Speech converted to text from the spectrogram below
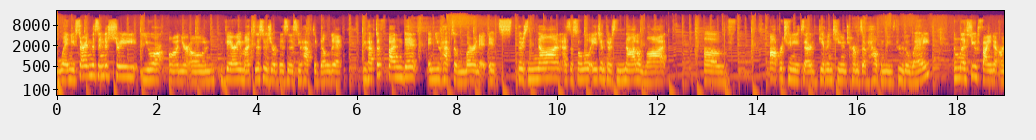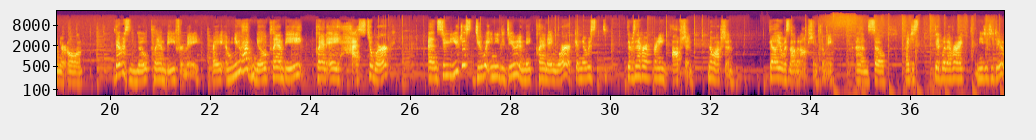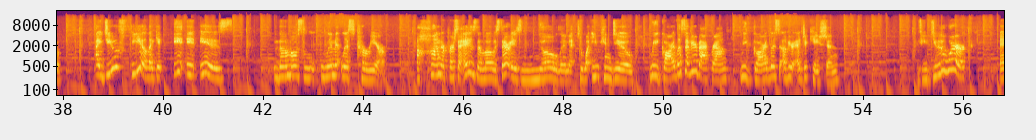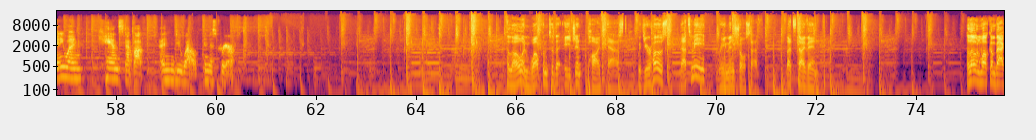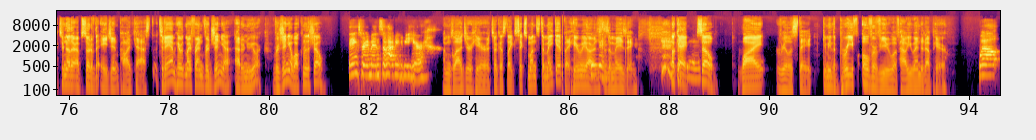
when you start in this industry, you are on your own very much. This is your business. You have to build it. You have to fund it and you have to learn it. It's there's not as a solo agent, there's not a lot of opportunities that are given to you in terms of helping you through the way unless you find it on your own. There was no plan B for me, right? And when you have no plan B, plan A has to work and so you just do what you need to do to make plan A work. And there was there was never any option, no option. Failure was not an option for me. And so I just did whatever I needed to do. I do feel like it it, it is the most limitless career. A hundred percent. is the most. There is no limit to what you can do, regardless of your background, regardless of your education. If you do the work, anyone can step up and do well in this career. Hello, and welcome to the Agent Podcast with your host, that's me, Raymond Scholseth. Let's dive in. Hello, and welcome back to another episode of the Agent Podcast. Today I'm here with my friend Virginia out of New York. Virginia, welcome to the show. Thanks, Raymond. So happy to be here. I'm glad you're here. It took us like six months to make it, but here we are. This is amazing. Okay, so why real estate? Give me the brief overview of how you ended up here. Well,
